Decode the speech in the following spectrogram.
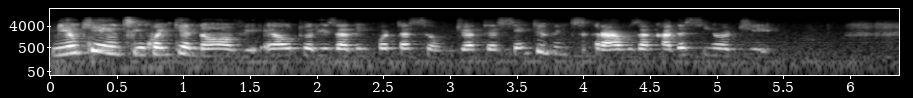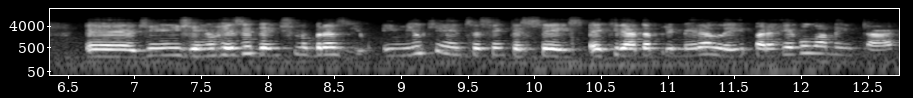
1559 é autorizada a importação de até 120 escravos a cada senhor de, é, de engenho residente no Brasil. Em 1566 é criada a primeira lei para regulamentar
